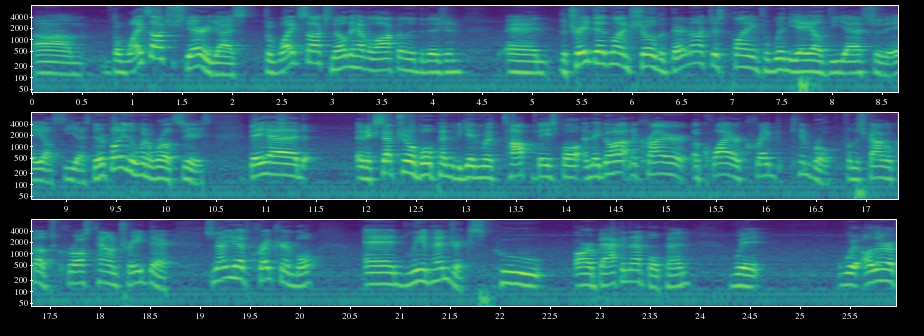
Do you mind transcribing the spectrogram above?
Um, the White Sox are scary, guys. The White Sox know they have a lock on the division, and the trade deadline showed that they're not just playing to win the ALDS or the ALCS. They're playing to win a World Series. They had an exceptional bullpen to begin with, top baseball, and they go out and acquire acquire Craig Kimbrel from the Chicago Cubs, crosstown trade there. So now you have Craig Kimbrel and Liam Hendriks, who are back in that bullpen with with other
